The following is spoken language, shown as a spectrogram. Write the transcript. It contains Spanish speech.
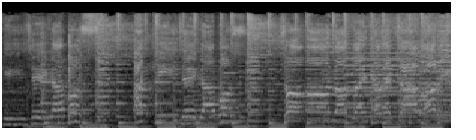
Aquí llegamos, aquí llegamos, somos los dueños del sabor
